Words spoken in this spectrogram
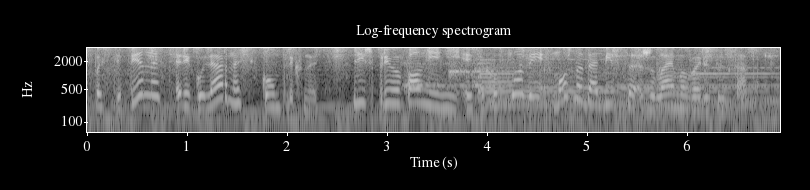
– постепенность, регулярность, комплексность. Лишь при выполнении этих условий можно добиться желаемого результата.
